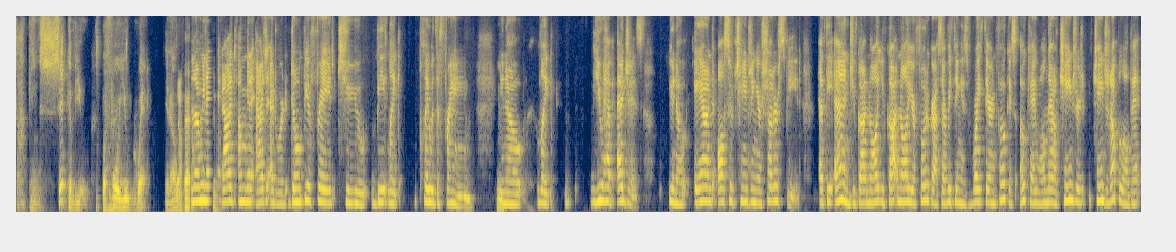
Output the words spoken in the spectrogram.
fucking sick of you before you quit. You know. And I'm gonna add I'm gonna add to Edward. Don't be afraid to be like play with the frame. You Hmm. know, like you have edges. You know, and also changing your shutter speed. At the end, you've gotten all you've gotten all your photographs. Everything is right there in focus. Okay, well now change your change it up a little bit.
